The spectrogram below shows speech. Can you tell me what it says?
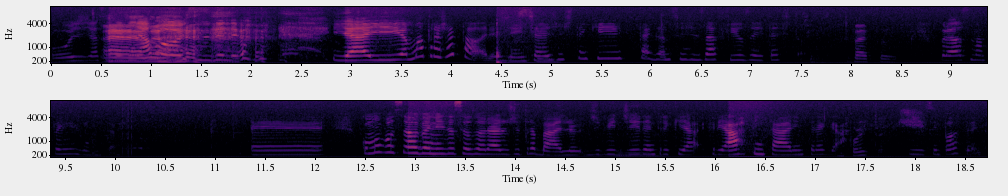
Hoje já sei É, desenhar né? rostos, entendeu? E aí é uma trajetória, gente. Aí a gente tem que ir pegando esses desafios aí, testando. Sim. Vai pro. Próxima pergunta. É, como você organiza seus horários de trabalho? Dividir Hum. entre criar, pintar e entregar. Importante. Isso, importante.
